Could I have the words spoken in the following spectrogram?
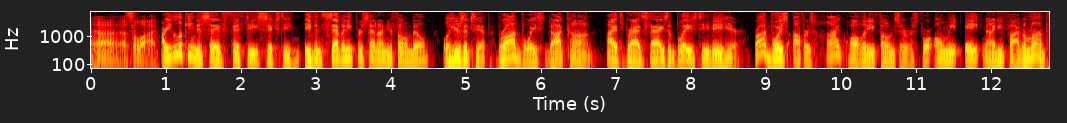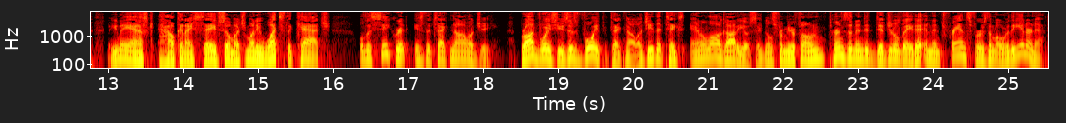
Uh, that's a lot. Are you looking to save 50, 60, even 70% on your phone bill? Well, here's a tip broadvoice.com. Hi, it's Brad Staggs of Blaze TV here. Broadvoice offers high quality phone service for only $8.95 a month. You may ask, how can I save so much money? What's the catch? Well, the secret is the technology. Broadvoice uses VoIP technology that takes analog audio signals from your phone, turns them into digital data, and then transfers them over the internet.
